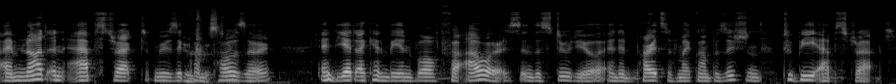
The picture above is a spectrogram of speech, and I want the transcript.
I'm not an abstract music composer, and yet I can be involved for hours in the studio and in parts of my compositions to be abstract.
